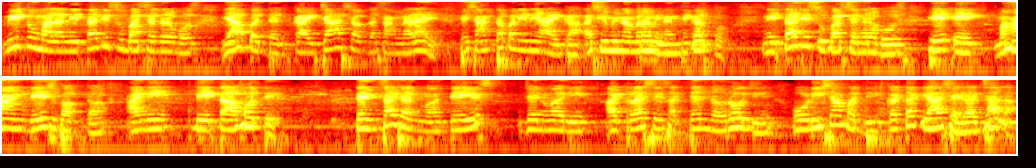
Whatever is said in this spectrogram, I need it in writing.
मी तुम्हाला नेताजी सुभाषचंद्र बोस याबद्दल काही चार शब्द सांगणार आहे. ते शांतपणे ऐका अशी मी नम्र विनंती करतो. नेताजी सुभाषचंद्र बोस हे एक महान देशभक्त आणि नेता होते. त्यांचा जन्म तेवीस जानेवारी अठराशे सत्त्याण्णव रोजी ओडिशामधील कटक या शहरात झाला.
